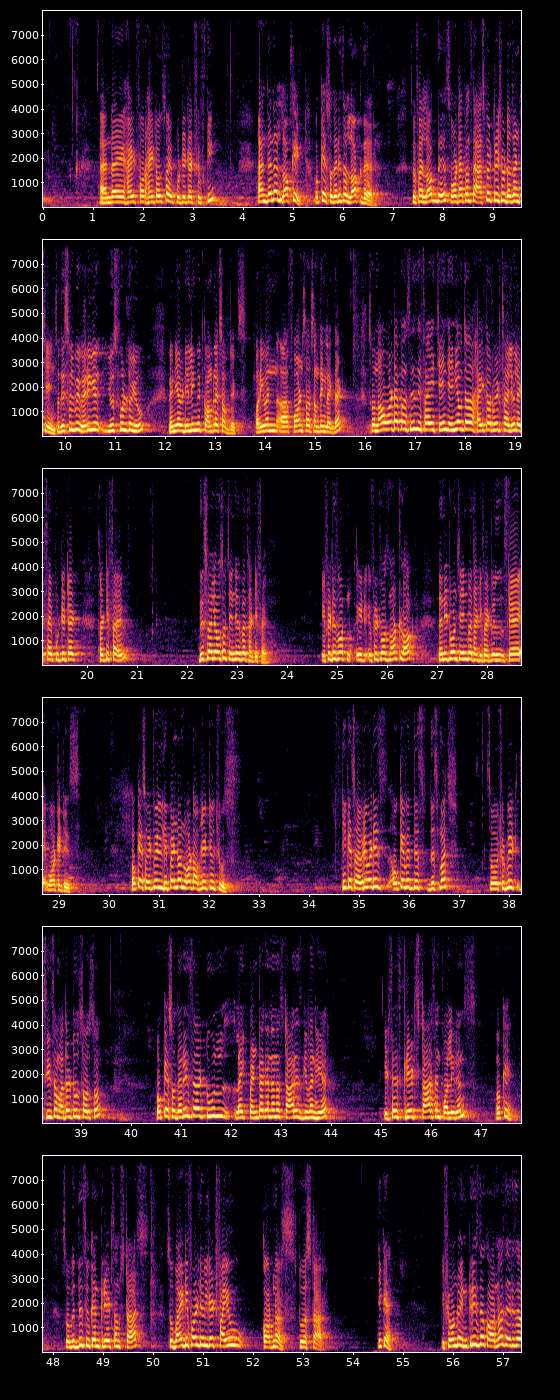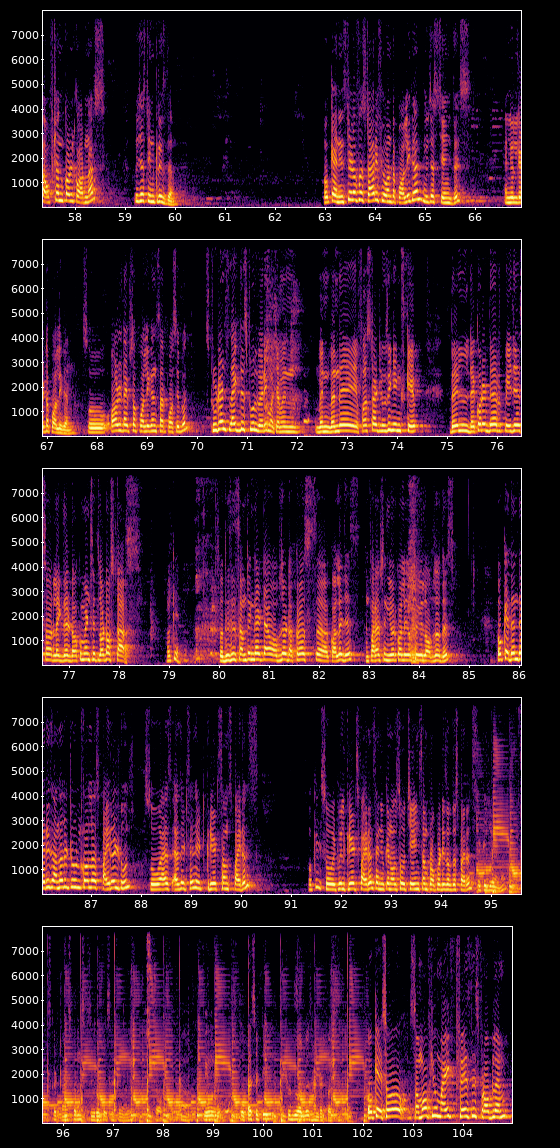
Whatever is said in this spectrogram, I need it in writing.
and I height for height also I put it at 50 and then I lock it. Okay, so there is a lock there. So if I lock this, what happens? The aspect ratio doesn't change. So this will be very useful to you when you are dealing with complex objects or even uh, fonts or something like that. So now what happens is if I change any of the height or width value, let's say I put it at 35, this value also changes by 35. If it is what if it was not locked, then it won't change by 35. It will stay what it is. Okay, so it will depend on what object you choose. Okay, so everybody is okay with this this much. So should we see some other tools also? Okay, so there is a tool like pentagon and a star is given here. It says create stars and polygons. Okay, so with this you can create some stars. So by default you will get five corners to a star. Okay. If you want to increase the corners, there is an option called corners. You just increase them. Okay, and instead of a star, if you want a polygon, you just change this and you'll get a polygon. So all types of polygons are possible. Students like this tool very much. I mean, when, when they first start using Inkscape, they'll decorate their pages or like their documents with lot of stars. Okay. So this is something that I have observed across uh, colleges and perhaps in your college also you will observe this. Okay, then there is another tool called a spiral tool. So as, as it says, it creates some spirals. Okay, so it will create spirals and you can also change some properties of the spirals. It is here, no? It's got transparency 0% here. Ah, so opacity should be always 100%. Okay, so some of you might face this problem.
